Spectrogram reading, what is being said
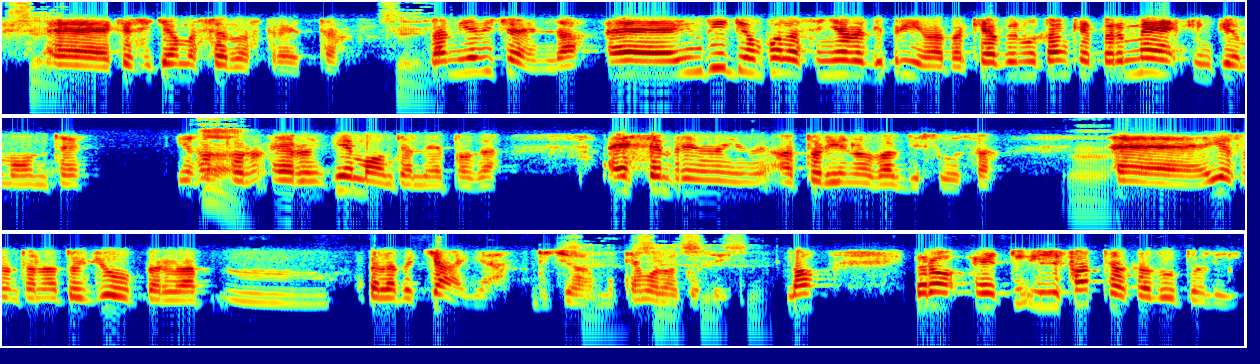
sì. eh, che si chiama Serra Stretta. Sì. La mia vicenda eh, invidia un po' la signora di prima perché è avvenuta anche per me in Piemonte. Io ah. ero in Piemonte all'epoca, è sempre in, a Torino Val di Susa. Ah. Eh, io sono tornato giù per la, mh, mm, per la vecchiaia, diciamo, sì, mettiamola così. No? Però eh, il fatto è accaduto lì.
